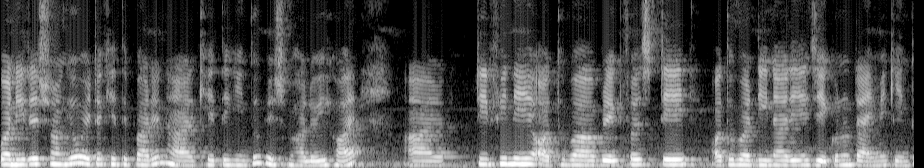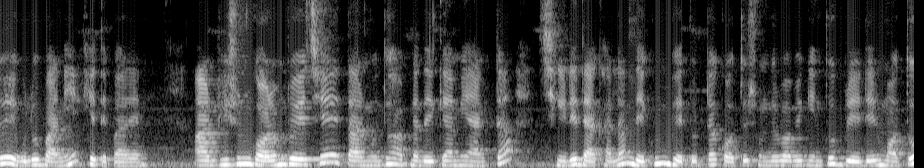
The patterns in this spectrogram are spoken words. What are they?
পনিরের সঙ্গেও এটা খেতে পারেন আর খেতে কিন্তু বেশ ভালোই হয়। আর টিফিনে অথবা ব্রেকফাস্টে অথবা ডিনারে যে কোনো টাইমে কিন্তু এগুলো বানিয়ে খেতে পারেন। আর ভীষণ গরম রয়েছে, তার মধ্যে আপনাদেরকে আমি একটা ছিঁড়ে দেখালাম। দেখুন, ভেতরটা কত সুন্দরভাবে কিন্তু ব্রেডের মতো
